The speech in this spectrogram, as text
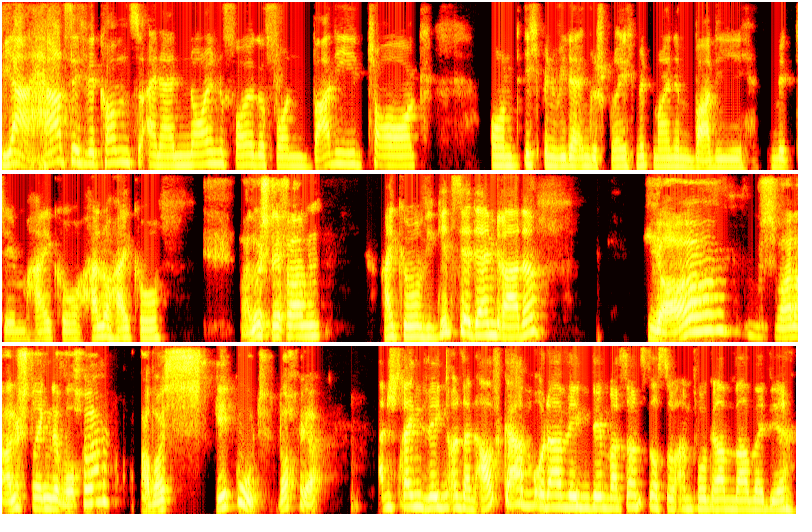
Ja, herzlich willkommen zu einer neuen Folge von Buddy Talk. Und ich bin wieder im Gespräch mit meinem Buddy, mit dem Heiko. Hallo Heiko. Hallo Stefan. Heiko, wie geht's dir denn gerade? Ja, es war eine anstrengende Woche, aber es geht gut. Doch, ja. Anstrengend wegen unseren Aufgaben oder wegen dem, was sonst noch so am Programm war bei dir?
